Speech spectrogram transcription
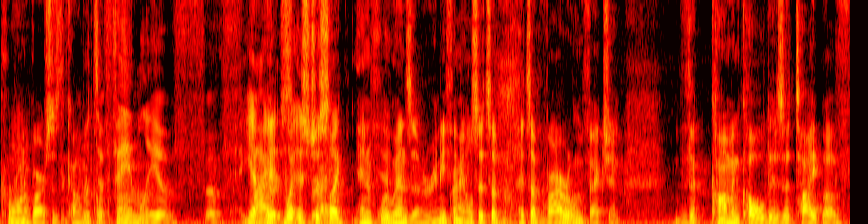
coronavirus is the common It's a family of of Yeah, it, well, it's just right? like influenza or anything Right. else. It's a it's a viral infection. The common cold is a type of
